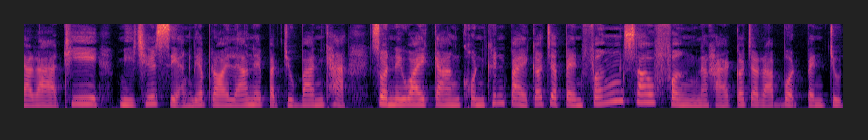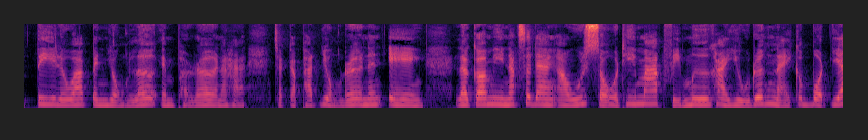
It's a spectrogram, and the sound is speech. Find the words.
ดาราที่มีชื่อเสียงเรียบร้อยแล้วในปัจจุบันค่ะ ส่วนในวัยกลางคนขึ้นไปก็จะเป็นเฟิงเซาเฟิงนะคะ ก็จะรับบทเป็นจูตี้หรือว่าเป็นหยงเล่อเอ็มเพอเรอร์นะคะจักรพรรดิหยงเล่อนั่นเอง แล้วก็มีนักแสดงอาวุโสที่มากฝีมือค่ะอยู่เรื่องไหนก็บทย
